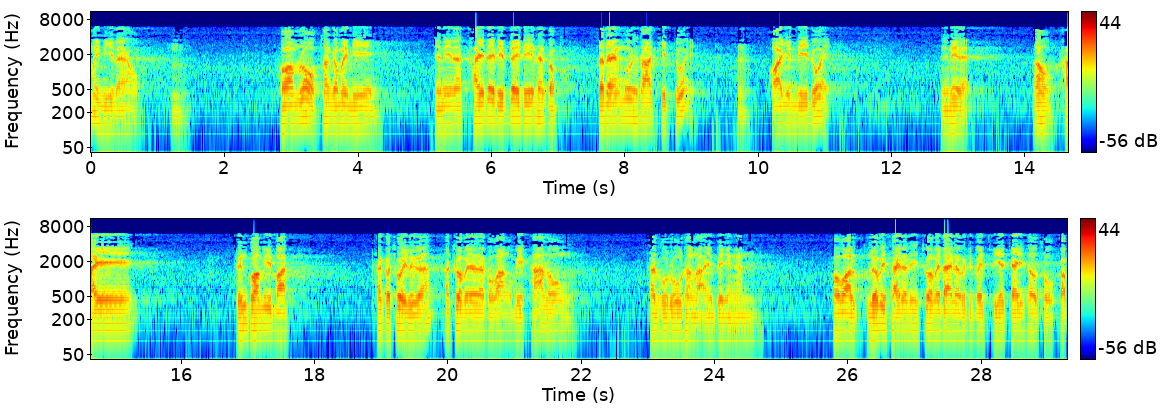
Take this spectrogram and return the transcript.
ไม่มีแล้วความโลภท่านก็ไม่มี อย่างนี้นะใครได้ดีได้ดีท่านก็แสดงมุทิตาจิตด้วยพอยินดีด้วย อย่างนี้แหละ เอา้า ใครถึงความวิบัติ ท่านก็ช่วยเหลือ ถ้าช่วยไม่ได้ก็วางเบกขาลง ท่านผู้รู้ทั้งหลายเป็นอย่างนั้น เพราะว่าเหลือไปใส่แล้วนี่ช่วยไม่ได้แล้วก็จะไปเสียใจเศร้าโศกกับ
